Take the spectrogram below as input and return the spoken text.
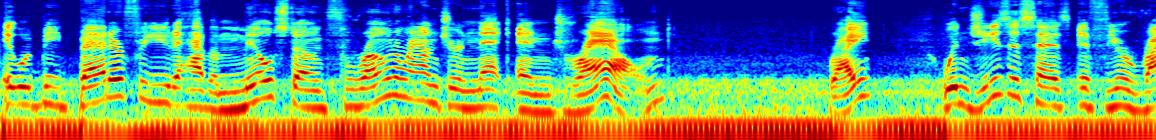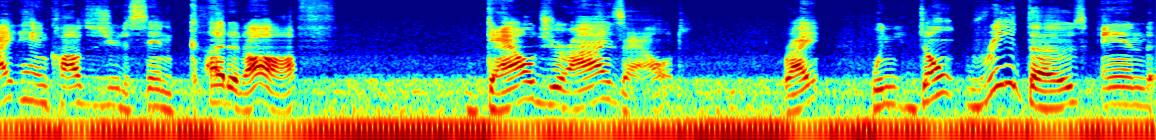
it would be better for you to have a millstone thrown around your neck and drowned, right? When Jesus says, if your right hand causes you to sin, cut it off, gouge your eyes out, right? When you don't read those and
